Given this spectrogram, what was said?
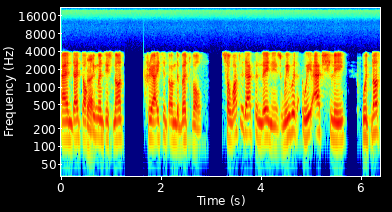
and that document right. is not created on the BitVault. So what would happen then is we would we actually would not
